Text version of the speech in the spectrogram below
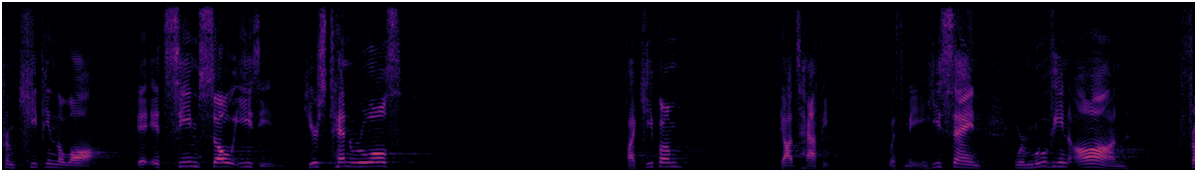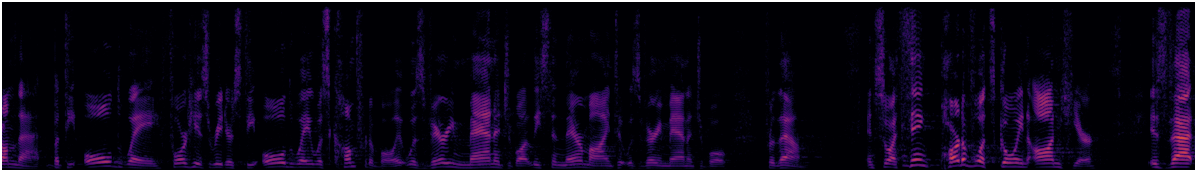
from keeping the law. It, it seems so easy. Here's 10 rules, if I keep them, God's happy with me. He's saying we're moving on from that. But the old way, for his readers, the old way was comfortable. It was very manageable, at least in their minds, it was very manageable for them. And so I think part of what's going on here is that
